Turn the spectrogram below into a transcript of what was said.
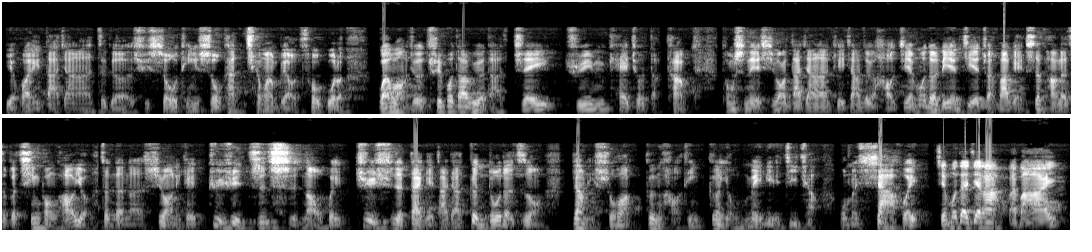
也欢迎大家这个去收听、收看，千万不要错过了。官网就是 triple w 打 j dreamcatcher dot com。同时呢，也希望大家呢可以将这个好节目的连接转发给身旁的这个亲朋好友。真的呢，希望你可以继续支持，那我会继续的。带给大家更多的这种让你说话更好听、更有魅力的技巧。我们下回节目再见啦，拜拜。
